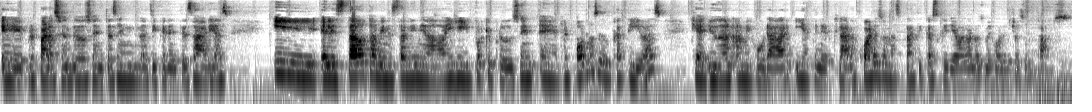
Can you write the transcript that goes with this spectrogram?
eh, preparación de docentes en las diferentes áreas y el Estado también está alineado allí porque producen eh, reformas educativas que ayudan a mejorar y a tener claro cuáles son las prácticas que llevan a los mejores resultados.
